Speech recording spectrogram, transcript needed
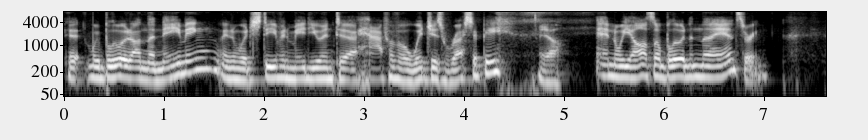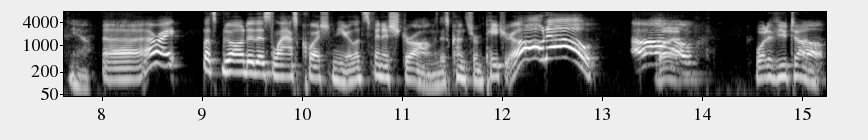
It, we blew it on the naming, in which Steven made you into half of a witch's recipe, Yeah. and we also blew it in the answering. Yeah. Uh, all right, let's go on to this last question here. Let's finish strong. This comes from Patreon. Oh no! Oh, What? What have you done?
